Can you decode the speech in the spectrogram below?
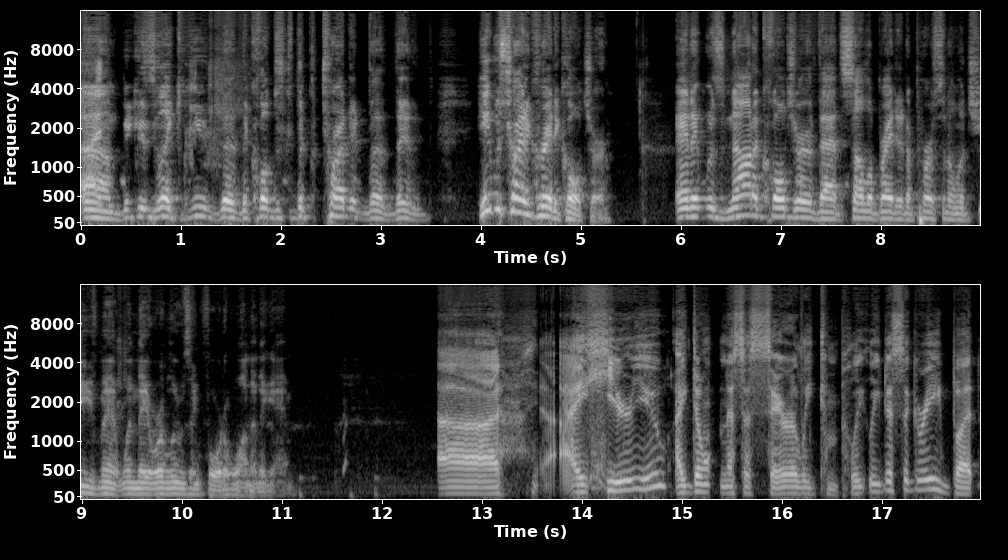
Um, because like you, the the culture, the to the the he was trying to create a culture, and it was not a culture that celebrated a personal achievement when they were losing four to one in a game. Uh, I hear you. I don't necessarily completely disagree, but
